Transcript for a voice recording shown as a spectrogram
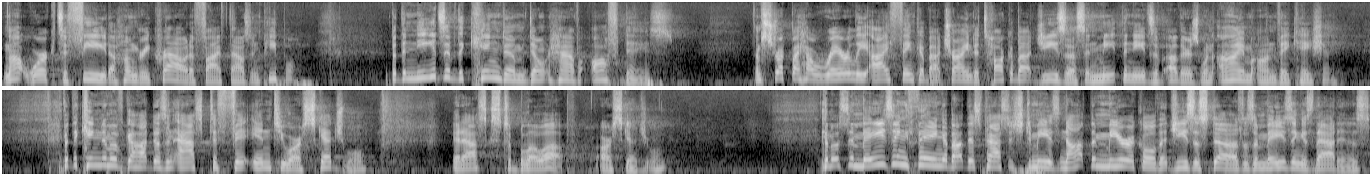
not work to feed a hungry crowd of 5,000 people. But the needs of the kingdom don't have off days. I'm struck by how rarely I think about trying to talk about Jesus and meet the needs of others when I'm on vacation. But the kingdom of God doesn't ask to fit into our schedule, it asks to blow up our schedule. The most amazing thing about this passage to me is not the miracle that Jesus does, as amazing as that is,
